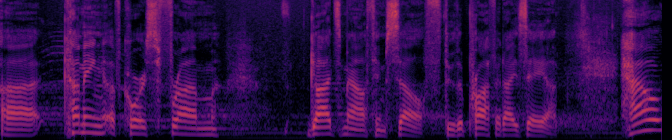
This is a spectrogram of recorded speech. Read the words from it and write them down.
uh, coming, of course, from God's mouth himself through the prophet Isaiah. How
